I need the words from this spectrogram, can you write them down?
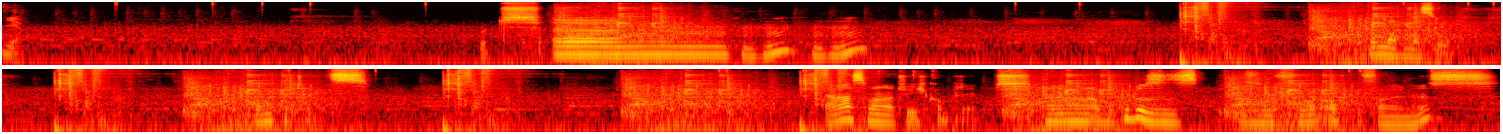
Ja. Gut. Ähm, mhm, mhm. Dann machen wir so. Kompetenz. Das war natürlich kompetent. Äh, aber gut, dass es sofort aufgefallen ist.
